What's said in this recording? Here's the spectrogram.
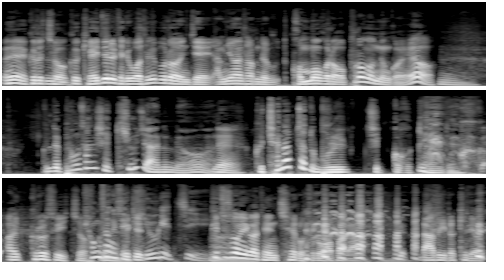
네, 그렇죠. 음. 그 개들을 데리고 와서 일부러 이제 압류한 사람들 겁먹으라고 풀어놓는 거예요. 음. 근데 평상시에 키우지 않으면 네. 그 체납자도 물질 것 같긴 한데. 그, 아, 그럴 수 있죠. 평상시에 이렇게 키우겠지. 피투성이가 된 채로 들어와 봐라. 나도 이렇게 되었다.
